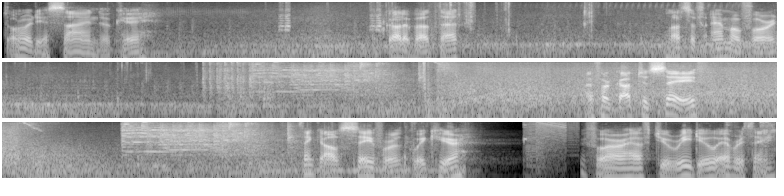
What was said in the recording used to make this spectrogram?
It's already assigned, okay. Forgot about that. Lots of ammo for it. I forgot to save. I think I'll save real quick here. Before I have to redo everything.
